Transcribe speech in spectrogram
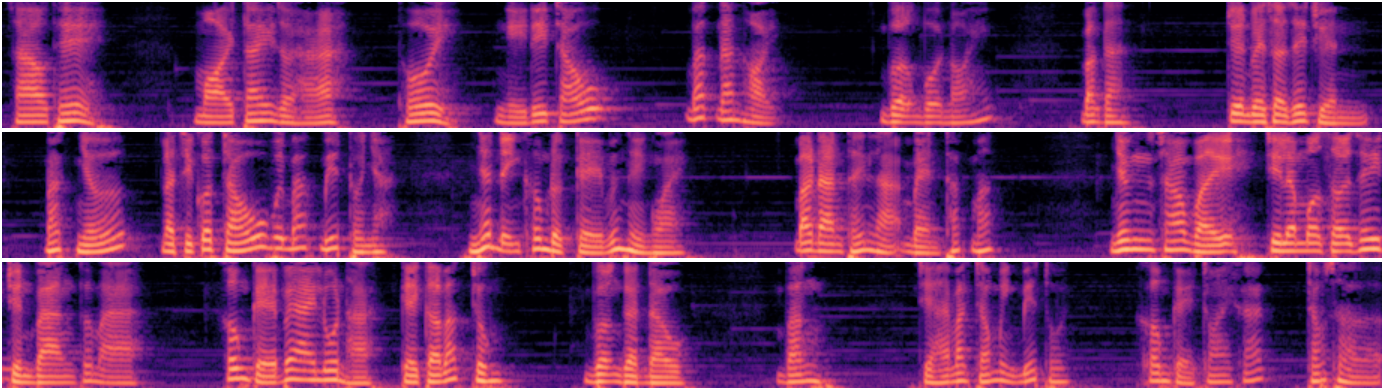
Sao thế? Mỏi tay rồi hả? Thôi, nghỉ đi cháu. Bác Đan hỏi. Vượng vội nói. Bác Đan, chuyện về sợi dây chuyền, bác nhớ là chỉ có cháu với bác biết thôi nha nhất định không được kể với người ngoài. Bác Đan thấy lạ bèn thắc mắc. Nhưng sao vậy? Chỉ là một sợi dây chuyền vàng thôi mà. Không kể với ai luôn hả? Kể cả bác Trung. Vượng gật đầu. Vâng, chỉ hai bác cháu mình biết thôi. Không kể cho ai khác, cháu sợ.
